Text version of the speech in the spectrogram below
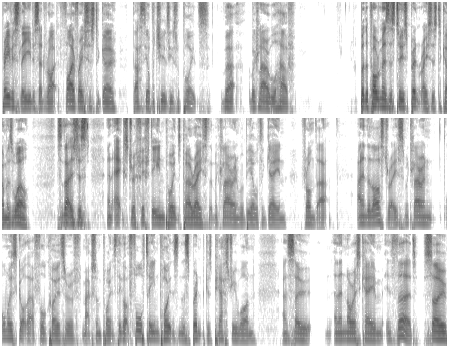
previously you'd have said, right, five races to go, that's the opportunities for points that McLaren will have. But the problem is there's two sprint races to come as well. So that is just an extra 15 points per race that McLaren would be able to gain from that. And in the last race, McLaren almost got that full quota of maximum points. They got 14 points in the sprint because Piastri won, and so and then Norris came in third. So,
